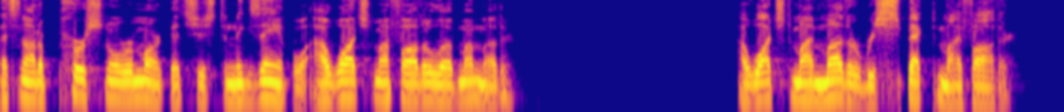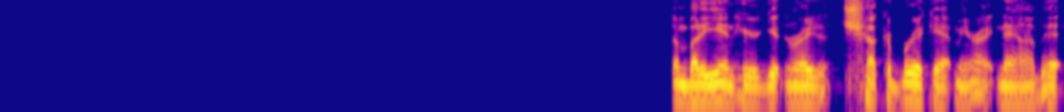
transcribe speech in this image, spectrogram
That's not a personal remark. That's just an example. I watched my father love my mother. I watched my mother respect my father. Somebody in here getting ready to chuck a brick at me right now, I bet.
